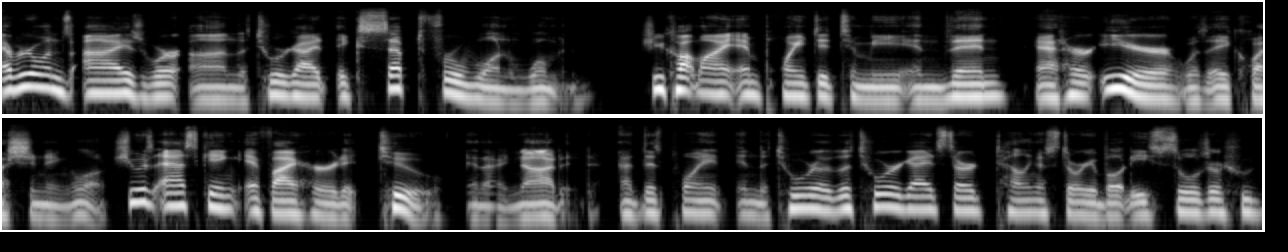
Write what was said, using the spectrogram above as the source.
Everyone's eyes were on the tour guide except for one woman. She caught my eye and pointed to me, and then at her ear was a questioning look. She was asking if I heard it too, and I nodded. At this point in the tour, the tour guide started telling a story about a soldier who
